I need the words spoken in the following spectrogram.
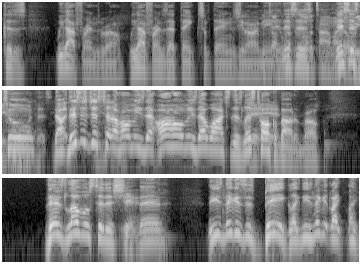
because we got friends, bro. We got friends that think some things, you know what I We mean? talk And about this this all is the time. I this know is where too. with this. This. this is just to the homies that our homies that watch this. Let's Yeah, talk yeah. about it, bro. There's levels to this shit, Yeah. man. These niggas is big. Like these niggas, like like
